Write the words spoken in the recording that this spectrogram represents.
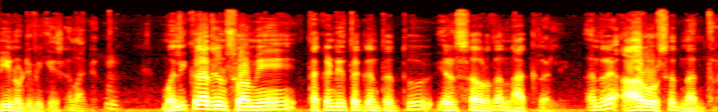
ಡಿ ನೋಟಿಫಿಕೇಶನ್ ಆಗುತ್ತೆ ಮಲ್ಲಿಕಾರ್ಜುನ ಸ್ವಾಮಿ ತಗೊಂಡಿರ್ತಕ್ಕಂಥದ್ದು ಎರಡು ಸಾವಿರದ ನಾಲ್ಕರಲ್ಲಿ ಅಂದರೆ ಆರು ವರ್ಷದ ನಂತರ.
